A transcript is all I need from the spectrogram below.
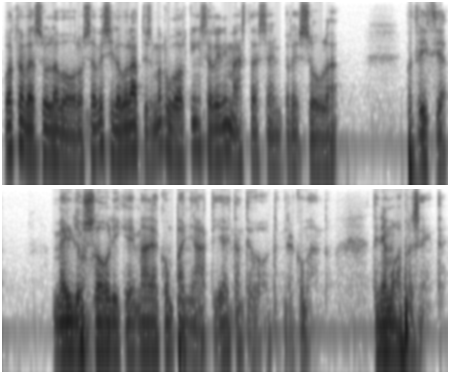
o attraverso il lavoro. Se avessi lavorato in smart working sarei rimasta sempre sola. Patrizia, meglio soli che male accompagnati, eh, tante volte, mi raccomando. Teniamola presente.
